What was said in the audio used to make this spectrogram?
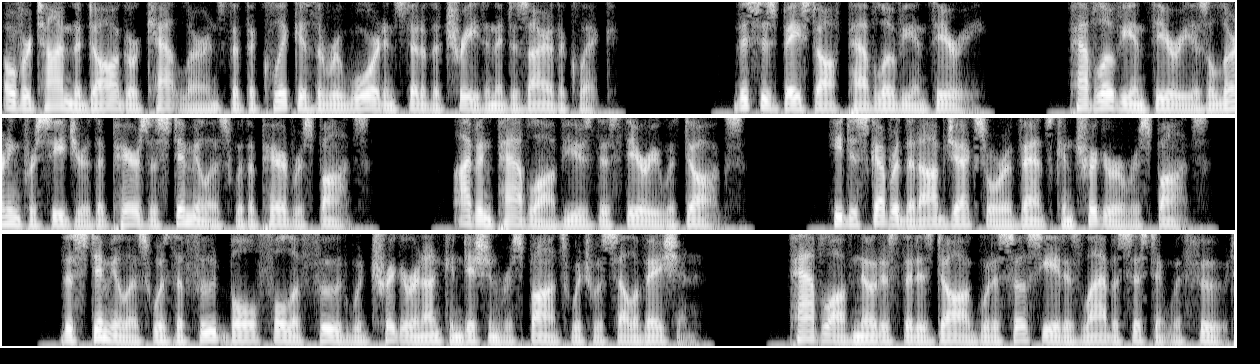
Over time, the dog or cat learns that the click is the reward instead of the treat and they desire the click. This is based off Pavlovian theory. Pavlovian theory is a learning procedure that pairs a stimulus with a paired response. Ivan Pavlov used this theory with dogs. He discovered that objects or events can trigger a response. The stimulus was the food bowl full of food would trigger an unconditioned response, which was salivation. Pavlov noticed that his dog would associate his lab assistant with food.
